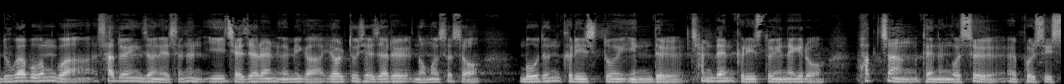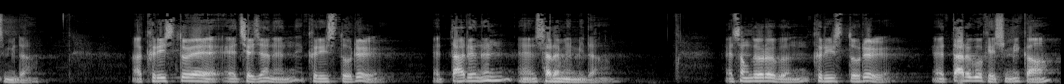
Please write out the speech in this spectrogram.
누가복음과 사도행전에서는 이 제자라는 의미가 열두 제자를 넘어서서 모든 그리스도인들, 참된 그리스도인에게로 확장되는 것을 볼 수 있습니다. 아, 그리스도의 제자는 그리스도를 따르는 사람입니다. 성도 여러분, 그리스도를 따르고 계십니까?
